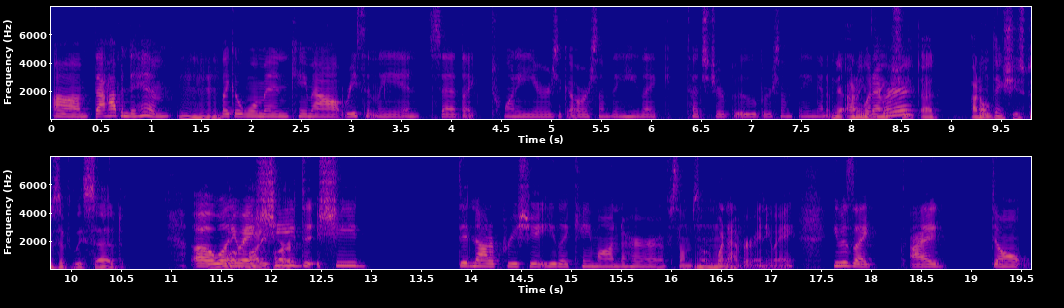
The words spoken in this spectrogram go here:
Um, that happened to him. Mm-hmm. Like a woman came out recently and said, like 20 years ago or something, he like touched her boob or something. And Yeah, I don't even whatever. think she. I, I don't think she specifically said. oh, well, anyway, she d- she did not appreciate. He like came on to her of some sort, Mhm. whatever. Anyway, he was like, I don't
